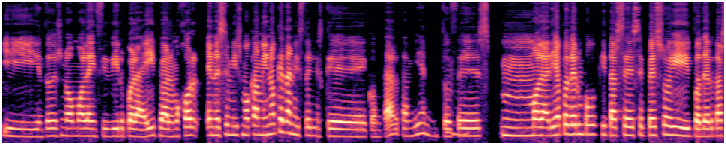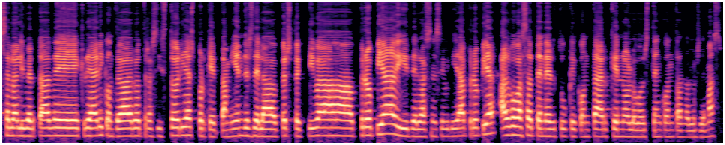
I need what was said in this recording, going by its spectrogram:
y entonces no mola incidir por ahí, pero a lo mejor en ese mismo camino quedan historias que contar también. Entonces, mm, molaría poder un poco quitarse ese peso y poder darse la libertad de crear y contar otras historias, porque también desde la perspectiva propia y de la sensibilidad propia, algo vas a tener tú que contar que no lo estén contando los demás.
